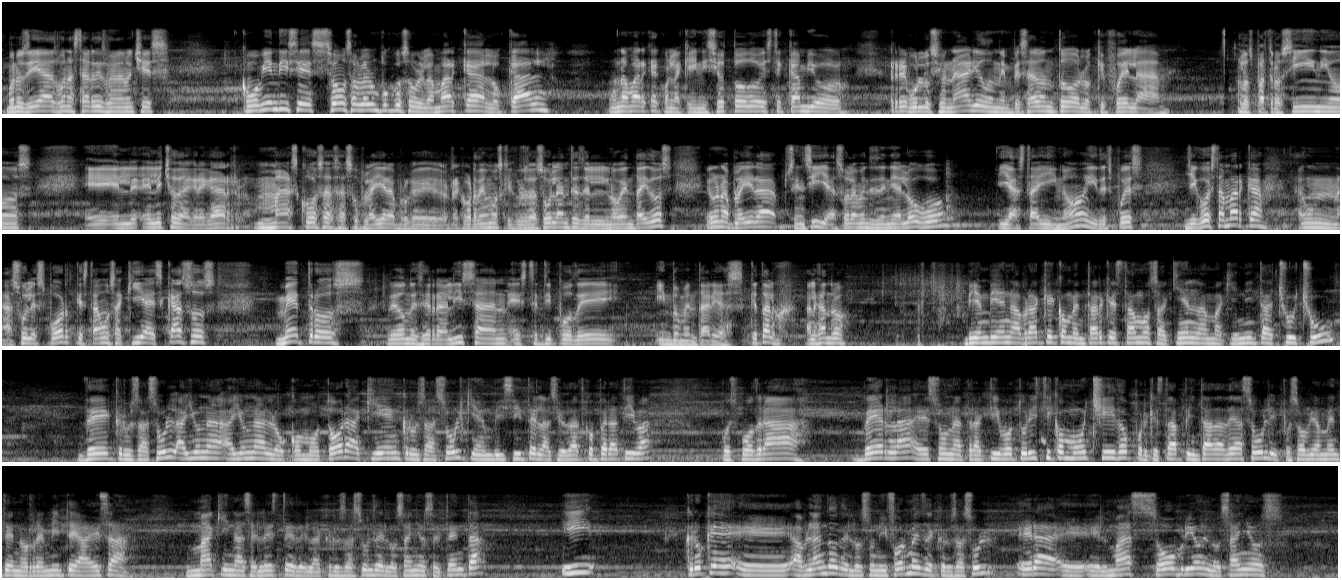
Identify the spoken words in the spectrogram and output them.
Buenos días, buenas tardes, buenas noches. Como bien dices, vamos a hablar un poco sobre la marca local, una marca con la que inició todo este cambio revolucionario, donde empezaron todo lo que fue la, los patrocinios, el, el, hecho de agregar más cosas a su playera, porque recordemos que Cruz Azul antes del 92 era una playera sencilla, solamente tenía el logo y hasta ahí, ¿no? Y después llegó esta marca, un Azul Sport, que estamos aquí a escasos metros de donde se realizan este tipo de indumentarias. ¿Qué tal, Alejandro? Bien, bien, habrá que comentar que estamos aquí en la maquinita Chuchu de Cruz Azul. Hay una, hay una locomotora aquí en Cruz Azul. Quien visite la ciudad cooperativa, pues podrá verla. Es un atractivo turístico muy chido porque está pintada de azul y pues obviamente nos remite a esa máquina celeste de la Cruz Azul de los años 70. Y creo que eh, hablando de los uniformes de Cruz Azul, era eh, el más sobrio en los años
